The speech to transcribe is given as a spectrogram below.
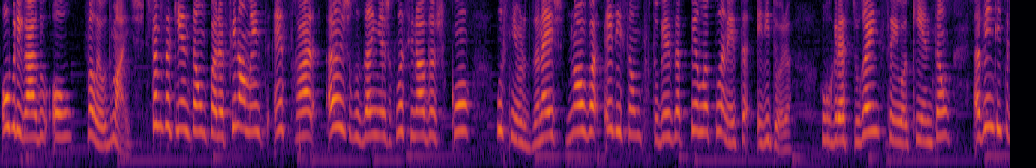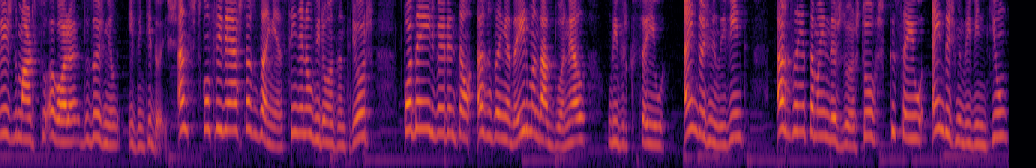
Obrigado ou Valeu demais. Estamos aqui então para finalmente encerrar as resenhas relacionadas com O Senhor dos Anéis, nova edição portuguesa pela Planeta Editora. O Regresso do Rei saiu aqui então a 23 de março agora de 2022. Antes de conferirem esta resenha, se ainda não viram as anteriores, podem ir ver então a resenha da Irmandade do Anel, livro que saiu em 2020, a resenha também das Duas Torres, que saiu em 2021,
